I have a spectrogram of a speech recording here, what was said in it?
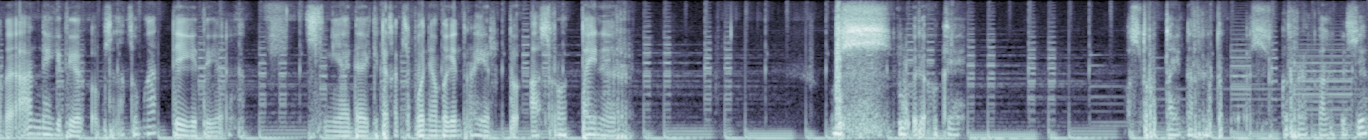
ada aneh gitu ya kalau bisa langsung mati gitu ya. Sini ada kita akan spawn yang bagian terakhir itu Astro Tiner Wush, uh, udah oke. Okay. Astro Tiner itu guys keren kali guys ya.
